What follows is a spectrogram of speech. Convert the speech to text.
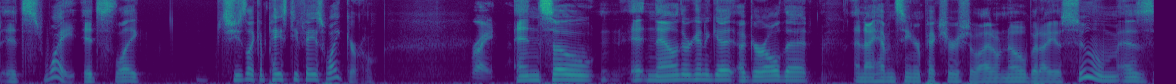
it's white it's like she's like a pasty faced white girl Right. and so it, now they're going to get a girl that and I haven't seen her picture so I don't know but I assume as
